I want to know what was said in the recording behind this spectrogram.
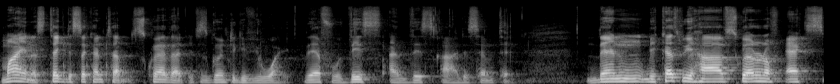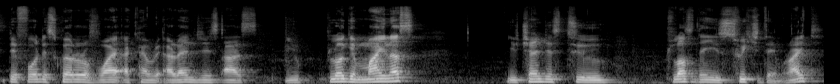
Minus, take the second term, square that, it is going to give you y. Therefore, this and this are the same thing. Then, because we have square root of x before the square root of y, I can rearrange this as you plug in minus, you change this to plus, then you switch them, right?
